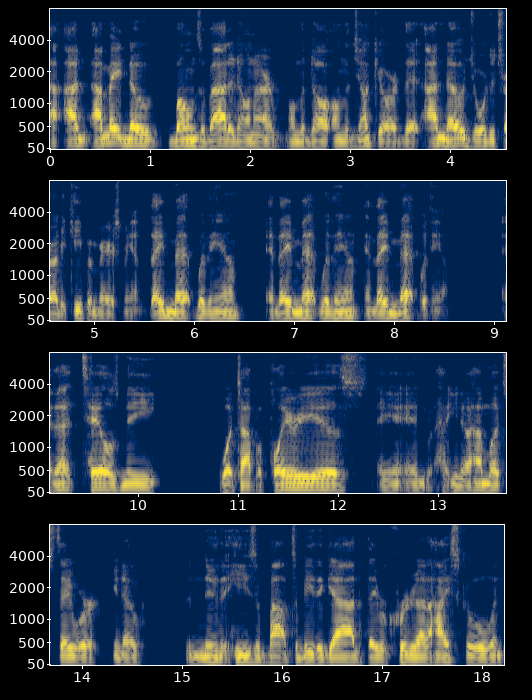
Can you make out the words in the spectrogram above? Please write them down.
I, I made no bones about it on our on the on the junkyard that I know Georgia tried to keep Amarius Mims. They met with him and they met with him and they met with him, and that tells me what type of player he is and, and you know how much they were you know knew that he's about to be the guy that they recruited out of high school and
